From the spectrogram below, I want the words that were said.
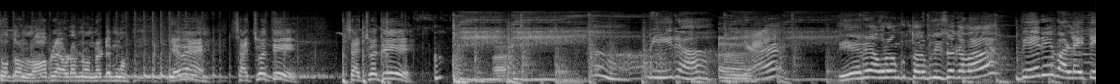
చూద్దాం లోపల ఎవడన్నా ఉన్నాడేమో. ఏమే సత్యవతి సత్యవతి. మీరా? ఏ? వేరే ఎవరో ఇంకో తలుపు తీసావు కదా? వేరే వాళ్ళైతే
